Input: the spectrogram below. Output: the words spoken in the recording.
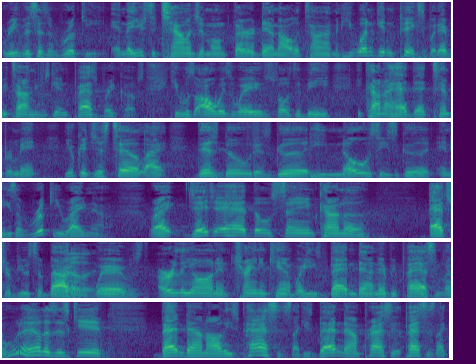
Re- Revis as a rookie, and they used to challenge him on third down all the time. And he wasn't getting picks, but every time he was getting pass breakups. He was always where he was supposed to be. He kind of had that temperament. You could just tell, like, this dude is good. He knows he's good, and he's a rookie right now, right? JJ had those same kind of attributes about Really? him, where it was early on in training camp where he's batting down every pass. I'm like, who the hell is this kid batting down all these passes? Like he's batting down passes, passes like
